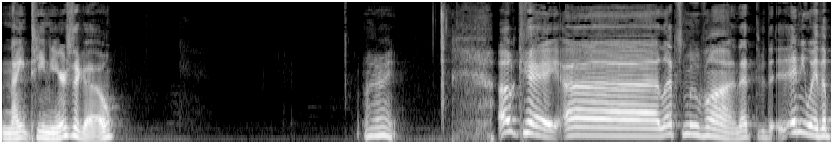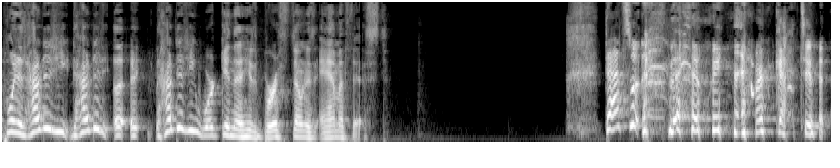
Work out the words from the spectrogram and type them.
19 years ago. All right. Okay, uh, let's move on. That anyway. The point is, how did he? How did? Uh, uh, how did he work in that his birthstone is amethyst? That's what we never got to it.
